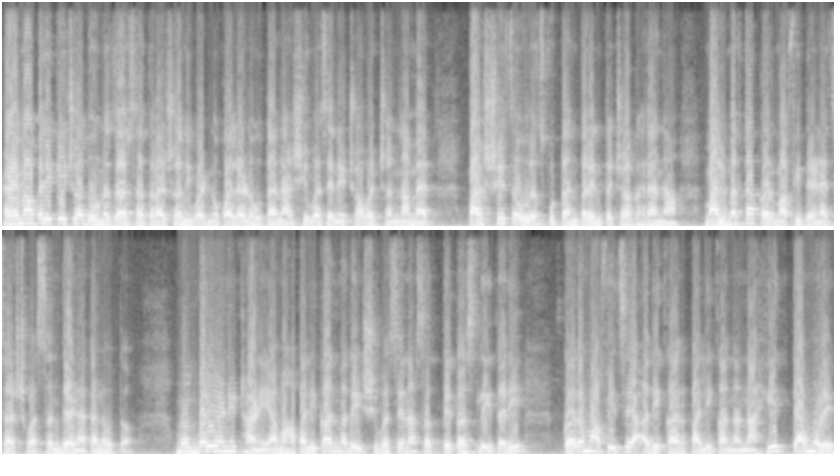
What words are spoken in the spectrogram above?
ठाणे महापालिकेच्या दोन हजार सतराच्या निवडणुका लढवताना शिवसेनेच्या वचननाम्यात पाचशे चौरस फुटांपर्यंतच्या घरांना मालमत्ता करमाफी देण्याचं आश्वासन देण्यात आलं होतं. मुंबई आणि ठाणे या महापालिकांमध्ये शिवसेना सत्तेत असली तरी करमाफीचे अधिकार पालिकांना नाहीत. त्यामुळे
